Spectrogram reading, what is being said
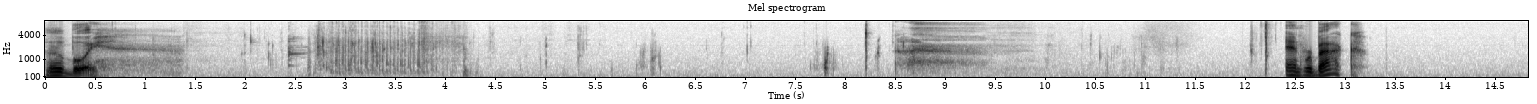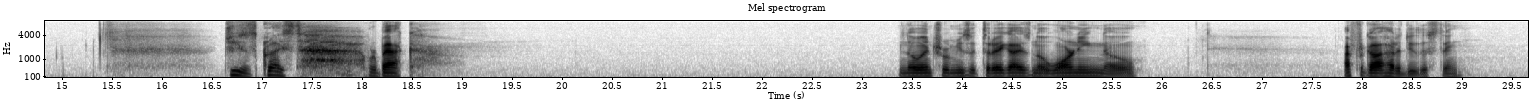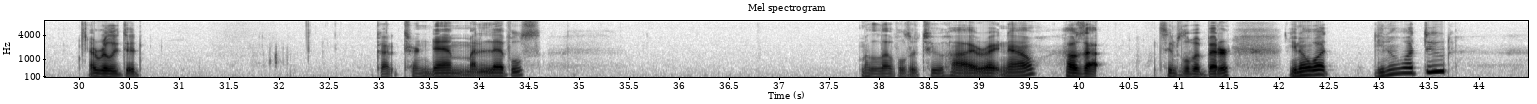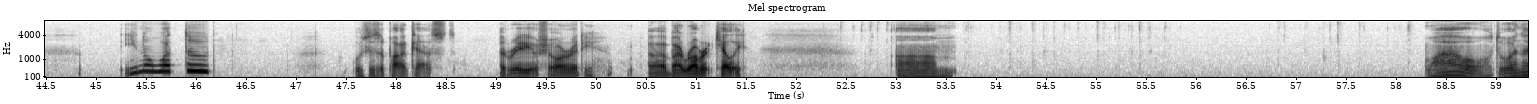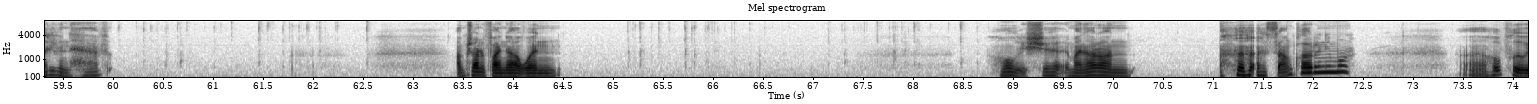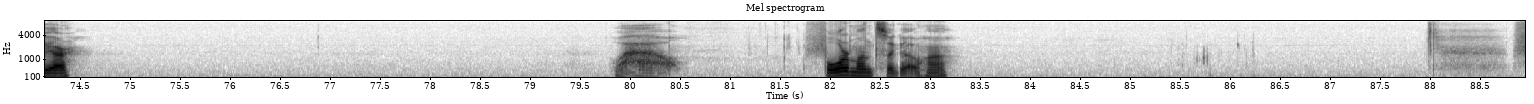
Oh boy. And we're back. Jesus Christ. We're back. No intro music today, guys. No warning. No. I forgot how to do this thing. I really did. Gotta turn down my levels. My levels are too high right now. How's that? Seems a little bit better. You know what? You know what, dude? You know what, dude? Which is a podcast, a radio show already, uh, by Robert Kelly. Um. Wow, do I not even have? I'm trying to find out when. Holy shit, am I not on SoundCloud anymore? Uh, hopefully we are. Wow. Four months ago, huh?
